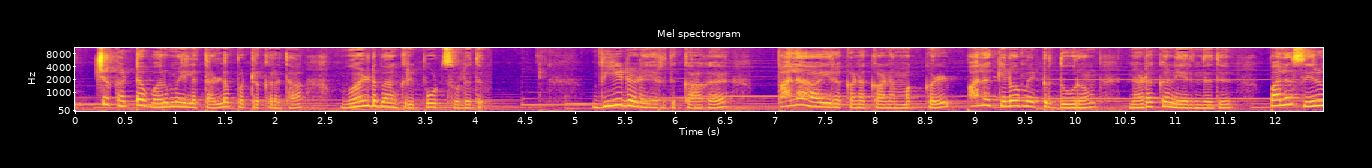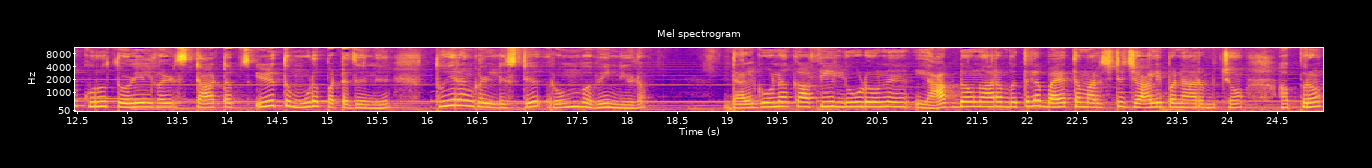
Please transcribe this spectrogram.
உச்சக்கட்ட வறுமையில் தள்ளப்பட்டிருக்கிறதா வேர்ல்டு பேங்க் ரிப்போர்ட் சொல்லுது. வீடடைகிறதுக்காக பல ஆயிரக்கணக்கான மக்கள் பல கிலோமீட்டர் தூரம் நடக்க நேர்ந்தது பல சிறு குறு தொழில்கள் ஸ்டார்ட் அப்ஸ் இழுத்து மூடப்பட்டதுன்னு துயரங்கள் லிஸ்ட்டு ரொம்பவே நீளம். டல்கோனா காஃபி லூடோன்னு லாக்டவுன் ஆரம்பத்தில் பயத்தை மறைச்சிட்டு ஜாலி பண்ண ஆரம்பித்தோம் அப்புறம்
